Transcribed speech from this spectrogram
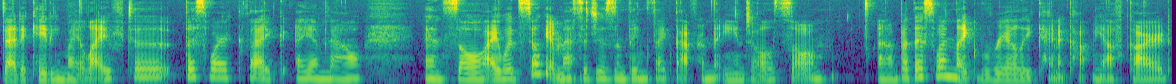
dedicating my life to this work like I am now and so I would still get messages and things like that from the angels. So um, but this one like really kind of caught me off guard.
